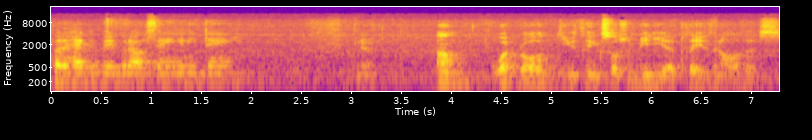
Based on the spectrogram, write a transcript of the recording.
for the heck of it without saying anything Yeah. Um, what role do you think social media plays in all of this?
